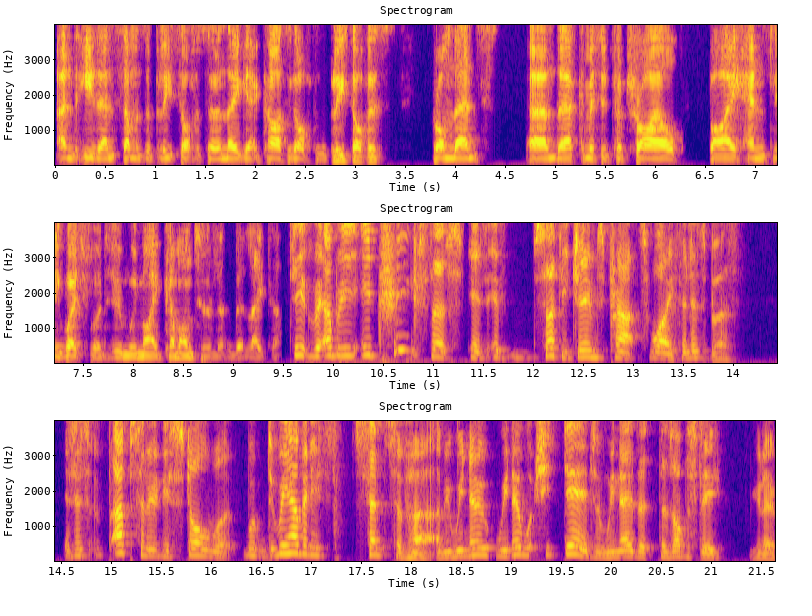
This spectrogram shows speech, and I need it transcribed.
And he then summons a police officer, and they get carted off to the police office. From thence, um, they're committed for trial by Hensley Wedgwood, whom we might come on to a little bit later. See, I'll be intrigued that if certainly James Pratt's wife, Elizabeth, is this absolutely stalwart. Do we have any sense of her? I mean, we know we know what she did, and we know that there's obviously, you know,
